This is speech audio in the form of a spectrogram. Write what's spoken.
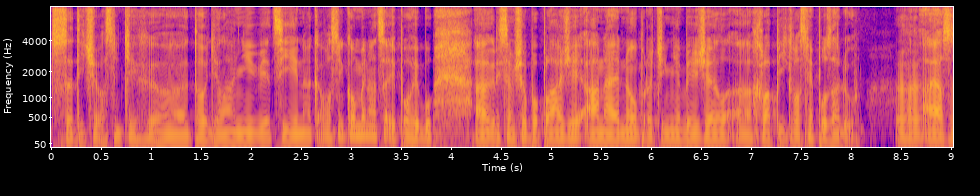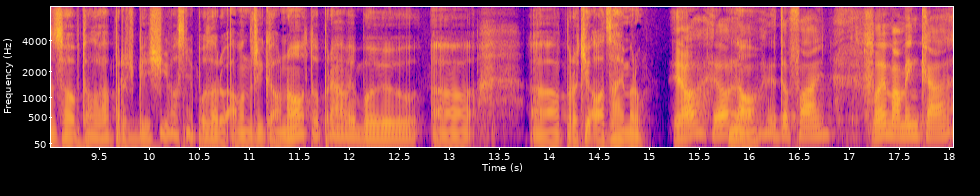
co se týče vlastně těch, eh, toho dělání věcí jinak a vlastně kombinace i pohybu, když jsem šel po pláži a najednou proti mě běžel eh, chlapík vlastně pozadu. Aha. A já jsem se ho ptal, proč běží vlastně pozadu. A on říkal, no to právě bojuju uh, uh, proti Alzheimeru. Jo, jo, no. jo, je to fajn. Moje maminka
